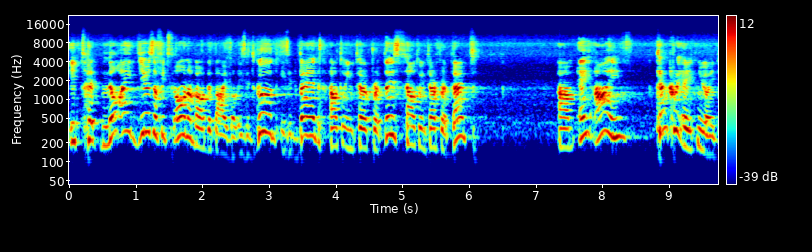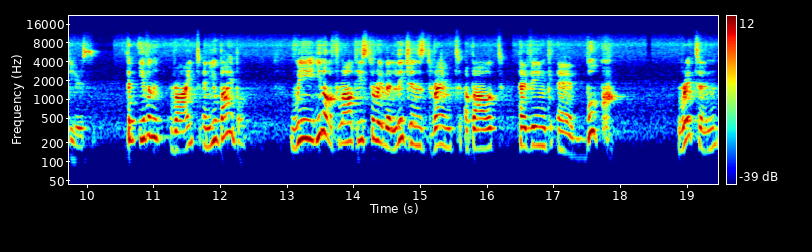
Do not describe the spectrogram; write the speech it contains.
It had no ideas of its own about the Bible. Is it good? Is it bad? How to interpret this? How to interpret that? Um, AI can create new ideas, can even write a new Bible. We, you know, throughout history, religions dreamt about having a book written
